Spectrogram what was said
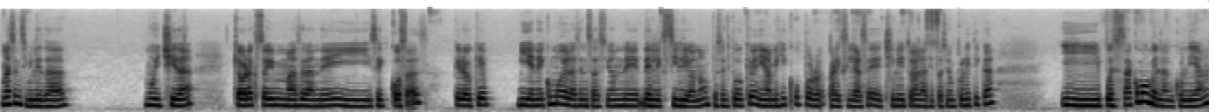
una sensibilidad muy chida que ahora que soy más grande y sé cosas, creo que viene como de la sensación de, del exilio, ¿no? Pues él tuvo que venir a México por, para exiliarse de Chile y toda la situación política. Y pues está como melancolía,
